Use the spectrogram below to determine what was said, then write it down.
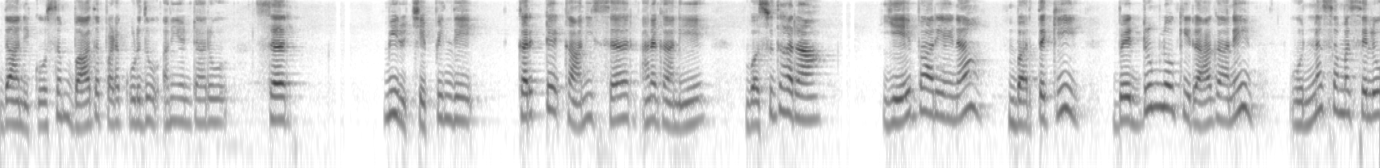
దానికోసం బాధపడకూడదు అని అంటారు. సార్ మీరు చెప్పింది కరెక్టే కానీ సార్ అనగానే వసుధార ఏ భార్య అయినా భర్తకి బెడ్రూంలోకి రాగానే ఉన్న సమస్యలు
